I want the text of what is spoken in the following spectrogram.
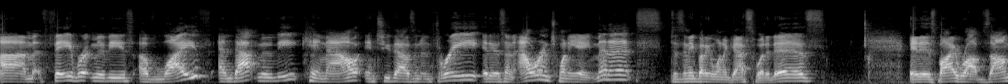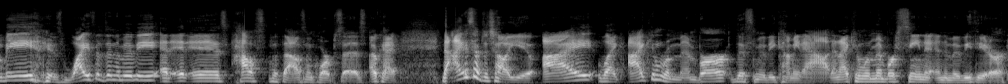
um, favorite movies of life. And that movie came out in 2003. It is an hour and 28 minutes. Does anybody want to guess what it is? It is by Rob Zombie. His wife is in the movie, and it is House of a Thousand Corpses. Okay. Now, I just have to tell you, I, like, I can remember this movie coming out, and I can remember seeing it in the movie theater,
